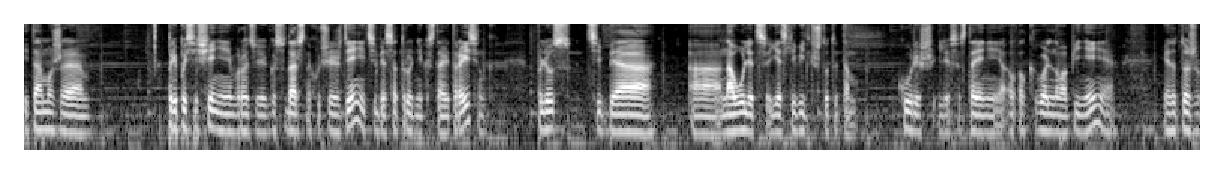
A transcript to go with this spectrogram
и там уже при посещении вроде государственных учреждений тебе сотрудник ставит рейтинг, плюс тебя э, на улице, если видит, что ты там куришь или в состоянии ал- алкогольного опьянения, это тоже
